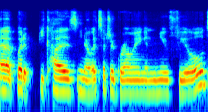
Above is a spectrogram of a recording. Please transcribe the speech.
uh, but because you know it's such a growing and new field,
